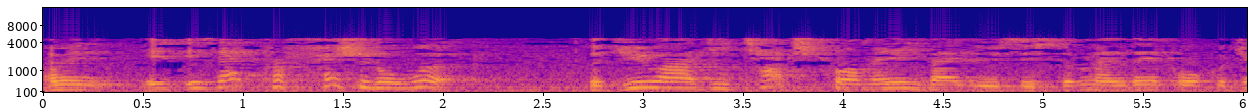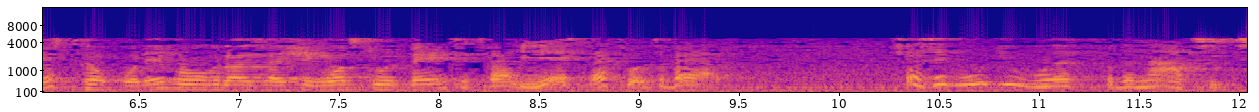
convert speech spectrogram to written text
I mean, is, is that professional work? That you are detached from any value system and therefore could just help whatever organisation wants to advance its value? Yes, that's what it's about. So I said, would you work for the Nazis?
